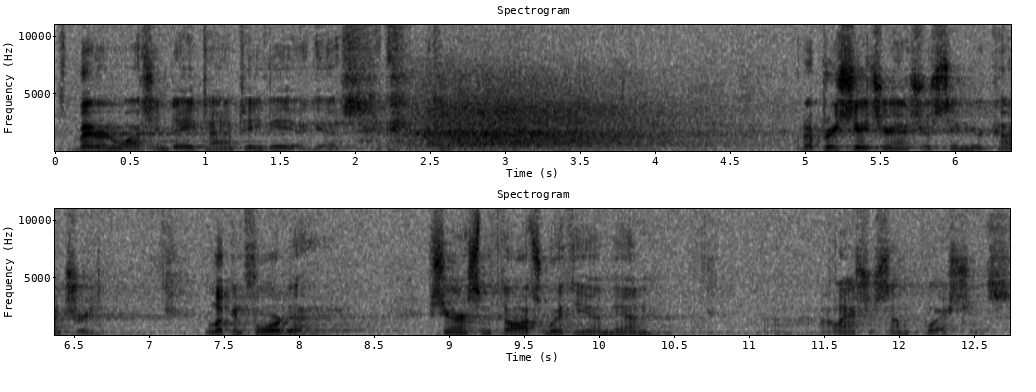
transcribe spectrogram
it's better than watching daytime TV, I guess. but I appreciate your interest in your country. Looking forward to sharing some thoughts with you, and then uh, I'll answer some questions.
